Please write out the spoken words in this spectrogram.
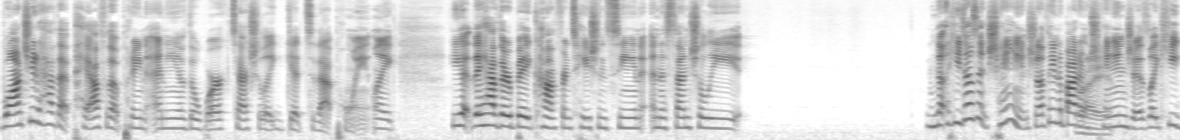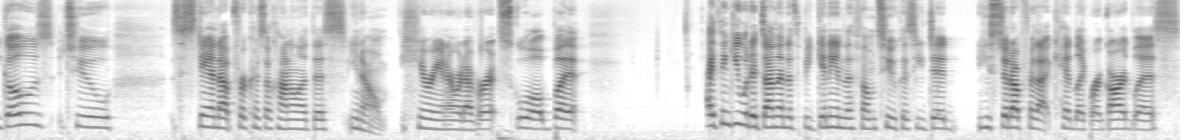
want you to have that payoff without putting any of the work to actually like, get to that point. Like he they have their big confrontation scene and essentially no, he doesn't change. Nothing about him Right. changes. Like he goes to stand up for Chris O'Connell at this, you know, hearing or whatever at school, but I think he would have done that at the beginning of the film too cuz he did he stood up for that kid like regardless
